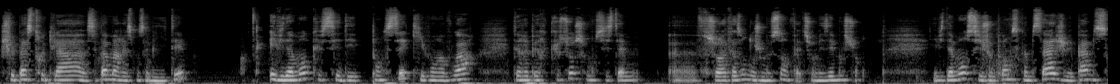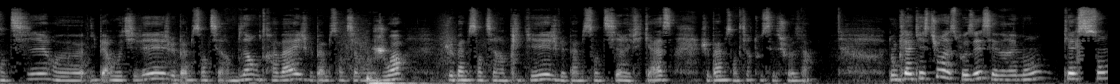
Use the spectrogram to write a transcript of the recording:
je fais pas ce truc là, c'est pas ma responsabilité évidemment que c'est des pensées qui vont avoir des répercussions sur mon système, euh, sur la façon dont je me sens en fait, sur mes émotions. Évidemment, si je pense comme ça, je vais pas me sentir euh, hyper motivée, je vais pas me sentir bien au travail, je vais pas me sentir en joie, je vais pas me sentir impliquée, je vais pas me sentir efficace, je vais pas me sentir toutes ces choses-là. Donc la question à se poser, c'est vraiment quelles sont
